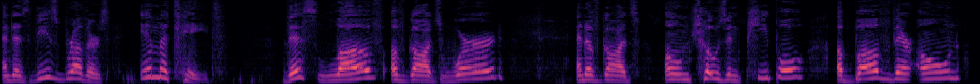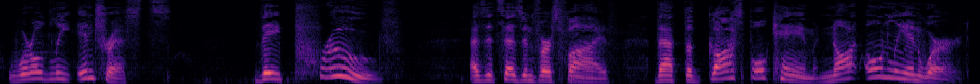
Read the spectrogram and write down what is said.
And as these brothers imitate this love of God's word and of God's own chosen people above their own worldly interests, they prove, as it says in verse 5, that the gospel came not only in word,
